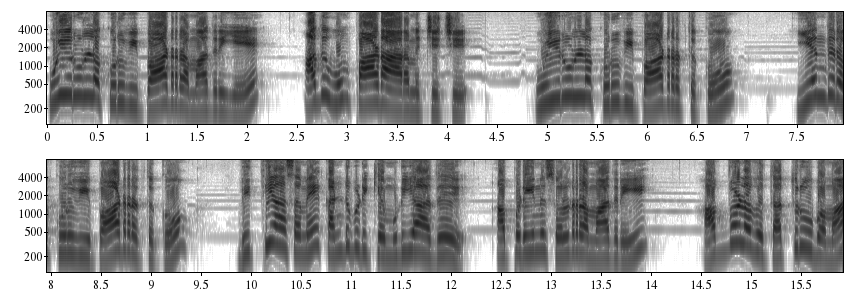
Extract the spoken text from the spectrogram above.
உயிருள்ள குருவி பாடுற மாதிரியே அதுவும் பாட ஆரம்பிச்சிச்சு. உயிருள்ள குருவி பாடுறதுக்கும் இயந்திர குருவி பாடுறதுக்கும் வித்தியாசமே கண்டுபிடிக்க முடியாது அப்படின்னு சொல்ற மாதிரி அவ்வளவு தத்ரூபமா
